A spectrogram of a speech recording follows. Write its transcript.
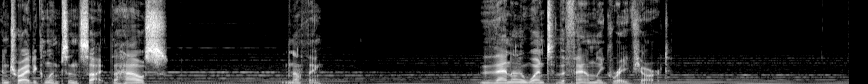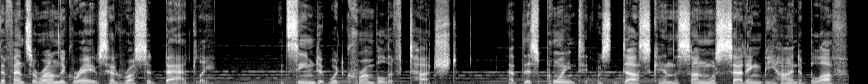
and tried to glimpse inside the house. Nothing. Then I went to the family graveyard. The fence around the graves had rusted badly. It seemed it would crumble if touched. At this point, it was dusk and the sun was setting behind a bluff,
